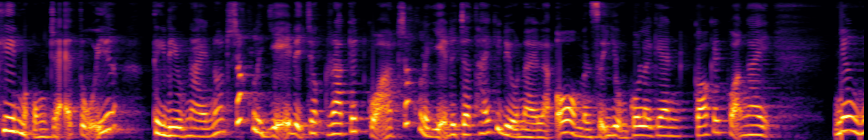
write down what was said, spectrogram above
khi mà còn trẻ tuổi á, thì điều này nó rất là dễ để cho ra kết quả rất là dễ để cho thấy cái điều này là ô mình sử dụng collagen có kết quả ngay. Nhưng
